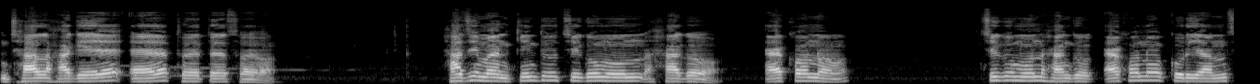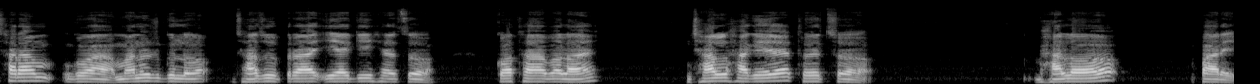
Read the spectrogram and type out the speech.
ঝাল হাগে এ থয়েতে ছয়। হাজিমান কিন্তু চিগুমুন হাগ। এখনও চিগুমুন হাঙ্গুক। এখনও কোরিয়ান সারাম গোয়া মানুষগুলো ঝাজু প্রায় ইয়াগি হেছ। কথা বলায়, ঝাল হাগে থয়েছ। ভালো পারে।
